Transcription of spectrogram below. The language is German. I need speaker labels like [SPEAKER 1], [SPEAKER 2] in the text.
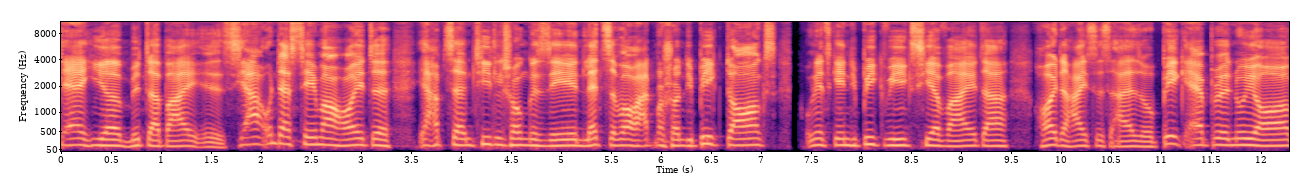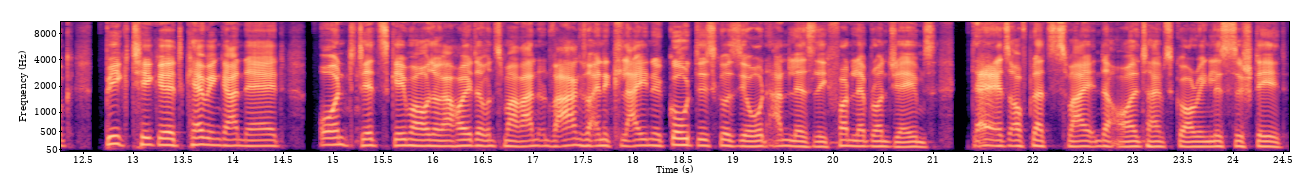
[SPEAKER 1] der hier mit dabei ist. Ja, und das Thema heute, ihr habt es ja im Titel schon gesehen, letzte Woche hatten wir schon die Big Dogs und jetzt gehen die Big Weeks hier weiter. Heute heißt es also Big Apple New York, Big Ticket Kevin Garnett und jetzt gehen wir sogar heute uns mal ran und wagen so eine kleine Goat-Diskussion anlässlich von LeBron James, der jetzt auf Platz 2 in der All-Time-Scoring-Liste steht.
